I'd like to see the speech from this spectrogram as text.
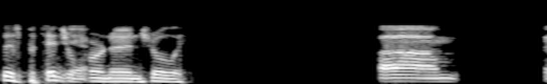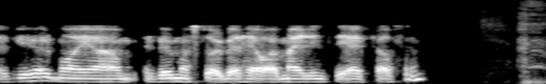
There's potential Yeah. for an urn, surely. um, have you heard my um, have you heard my story about how I made it into the AFL? Sam?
